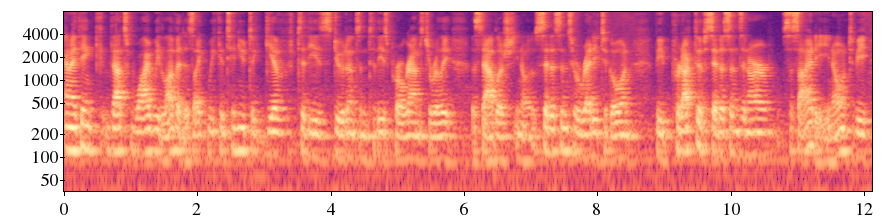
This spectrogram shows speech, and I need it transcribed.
and I think that's why we love it. Is like we continue to give to these students and to these programs to really establish you know citizens who are ready to go and be productive citizens in our society. You know, and to be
